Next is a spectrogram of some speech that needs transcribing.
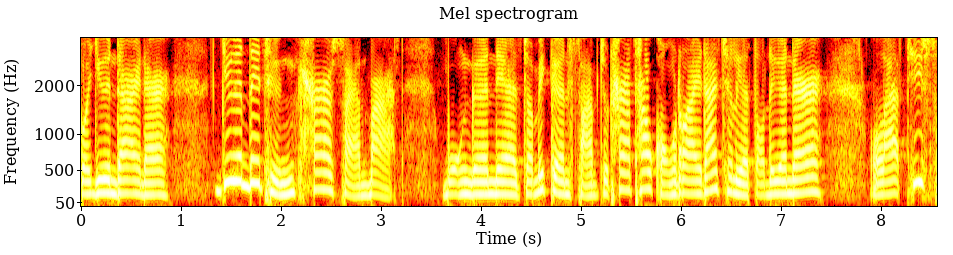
ก็ยื่นได้นะ ยื่นได้ถึง5แสนบาท วงเงินเนี่ยจะไม่เกิน 3.5 เท่าของรายได้เฉลี่ยต่อเดือนนะ และที่ส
